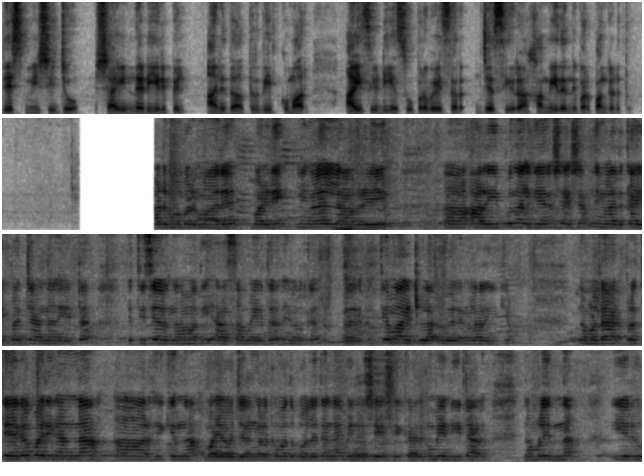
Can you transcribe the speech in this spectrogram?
രശ്മി ഷിജോ ഷൈൻ നെടിയിരിപ്പിൽ Anitha Thrideep Kumar I C D S supervisor Jaseera Hameed എന്നിവർ പങ്കെടുത്തു. വാർഡ് വഴി നിങ്ങളെല്ലാവരെയും അറിയിപ്പ് നൽകിയതിന് ശേഷം നിങ്ങളത് കൈപ്പറ്റാനായിട്ട് എത്തിച്ചേർന്നാൽ മതി. ആ സമയത്ത് നിങ്ങൾക്ക് കൃത്യമായിട്ടുള്ള വിവരങ്ങൾ അറിയിക്കും. നമ്മളുടെ പ്രത്യേക പരിഗണന അർഹിക്കുന്ന വയോജനങ്ങൾക്കും അതുപോലെ തന്നെ ഭിന്നശേഷിക്കാർക്കും വേണ്ടിയിട്ടാണ് നമ്മൾ ഇന്ന് ഈ ഒരു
